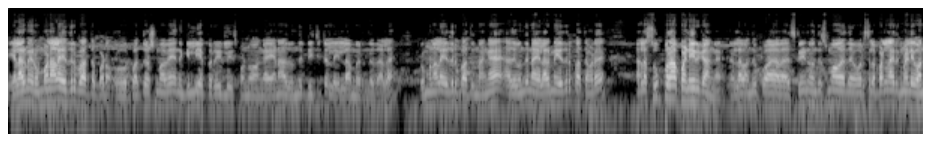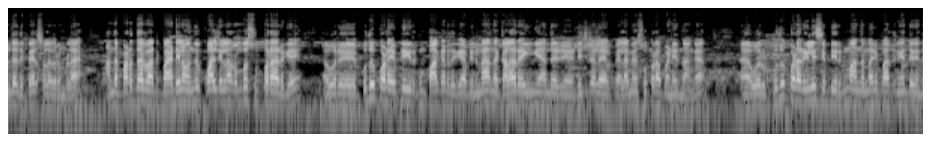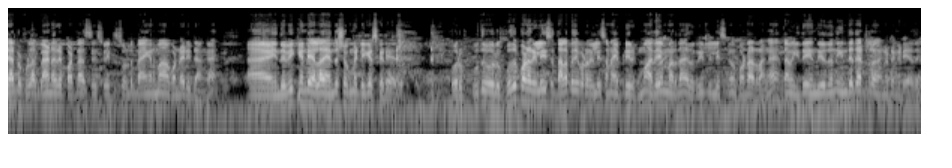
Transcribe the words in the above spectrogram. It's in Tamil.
எல்லாருமே ரொம்ப நாளாக எதிர்பார்த்த படம். ஒரு பத்து வருஷமாகவே இந்த கில்லி எப்போ ரிலீஸ் பண்ணுவாங்க. ஏன்னா அது வந்து டிஜிட்டலில் இல்லாமல் இருந்ததால் ரொம்ப நாளாக எதிர்பார்த்துருந்தாங்க. அது வந்து நான் எல்லாருமே எதிர்பார்த்த விட நல்லா சூப்பராக பண்ணியிருக்காங்க. நல்லா வந்து ஸ்க்ரீன் வந்து சும்மா ஒரு சில படம்லாம் இதுக்கு முன்னாடி வந்தது. பேர் சொல்ல விரும்பல. அந்த படத்தை பாட்டு- வந்து குவாலிட்டியெல்லாம் ரொம்ப சூப்பராக இருக்குது ஒரு புது படம் எப்படி இருக்கும் பார்க்கறதுக்கு அப்படின்னு மாதிரி அந்த கலர் இங்கே அந்த டிஜிட்டல் எல்லாமே சூப்பராக பண்ணியிருந்தாங்க. ஒரு புது படம் ரிலீஸ் எப்படி இருக்குமோ அந்த மாதிரி பார்த்துருக்கேன் தெரியும். தேட்டர் ஃபுல்லாக பேனரு பட்டாசு ஸ்வீட் சொல்லிட்டு பயங்கரமாக கொண்டாடிட்டாங்க. இந்த வீக்கெண்டு எல்லா எந்த ஷோக்குமே டிக்கெட்ஸ் கிடையாது. ஒரு புது ஒரு புது படம் ரிலீஸ் தளபதி படம் ரிலீஸ் ஆனால் எப்படி இருக்குமோ அதே மாதிரி தான் ரீ ரிலீஸுக்கும் கொண்டாடுறாங்க. இது இந்த இது வந்து இந்த தேட்டரில் எங்கிட்ட கிடையாது.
